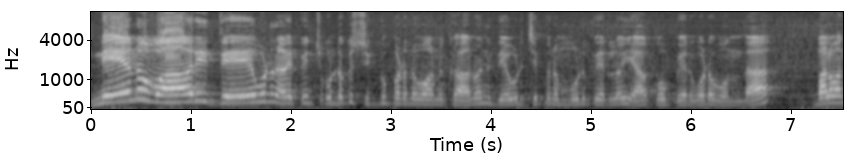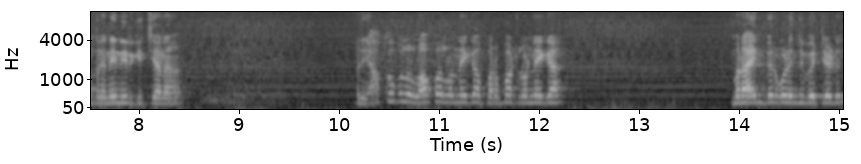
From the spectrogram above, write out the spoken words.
నేను వారి దేవుడు నడిపించుకుంటకు సిగ్గుపడను వాను కాను అని దేవుడు చెప్పిన మూడు పేర్లో యాకో పేరు కూడా ఉందా? బలవంతంగా నేను ఇరికిచ్చానా? మరి యాకోబులో లోపాలు ఉన్నాయిగా పొరపాట్లు ఉన్నాయిగా? మరి ఆయన పేరు కూడా ఎందుకు పెట్టాడు?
